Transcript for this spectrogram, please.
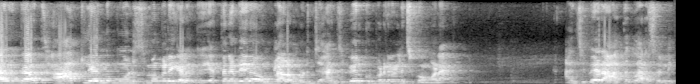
அதாவது ஆற்றுலேருந்து மூணு சுமங்கலிகளுக்கு எத்தனை பேர் உங்களால் முடிஞ்சு அஞ்சு பேர் கூப்பிடுறேன்னு வச்சுக்கோங்களேன். அஞ்சு பேர் ஆற்றுக்கு வர சொல்லி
